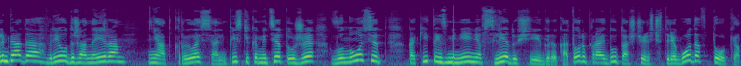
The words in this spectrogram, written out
Олимпиада в Рио-де-Жанейро не открылась. Олимпийский комитет уже выносит какие-то изменения в следующие игры, которые пройдут аж через 4 года в Токио.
